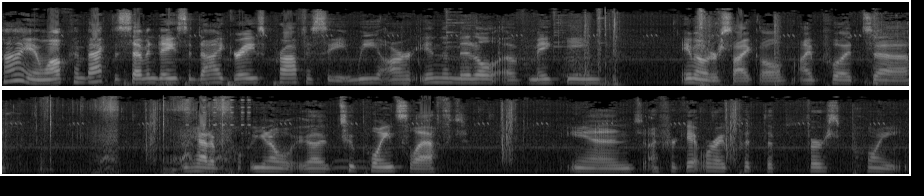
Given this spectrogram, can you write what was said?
Hi, and welcome back to Seven Days to Die Grey's Prophecy. We are in the middle of making a motorcycle. I put, uh, we had a, you know, uh, two points left. And I forget where I put the first point.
